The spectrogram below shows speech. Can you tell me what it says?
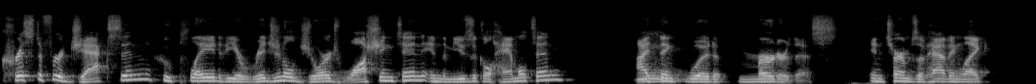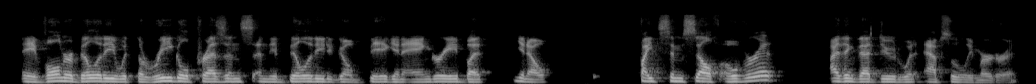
Christopher Jackson, who played the original George Washington in the musical Hamilton, I think Mm. would murder this in terms of having like a vulnerability with the regal presence and the ability to go big and angry, but you know, fights himself over it. I think that dude would absolutely murder it.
